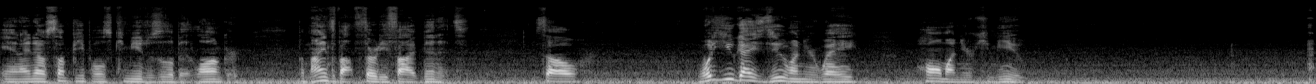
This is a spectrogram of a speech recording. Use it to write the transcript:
And I know some people's commute is a little bit longer, but mine's about 35 minutes. So, what do you guys do on your way home on your commute?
